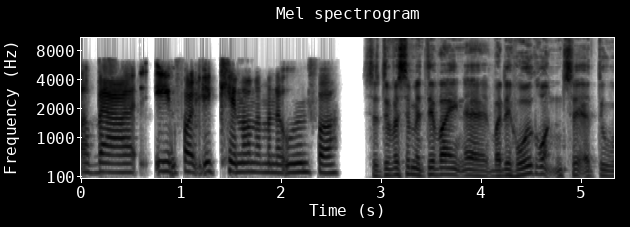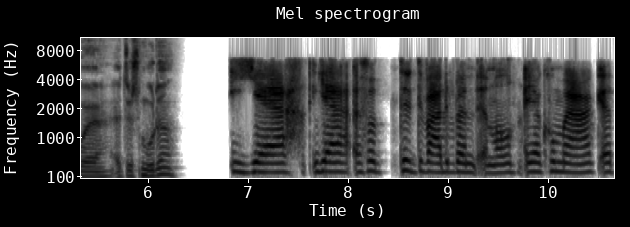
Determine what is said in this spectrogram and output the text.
at være en, folk ikke kender, når man er udenfor. Så det var simpelthen, det var en af, var det hovedgrunden til, at du, øh, at du smuttede? Ja, ja, altså det, det var det blandt andet. Og jeg kunne mærke, at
